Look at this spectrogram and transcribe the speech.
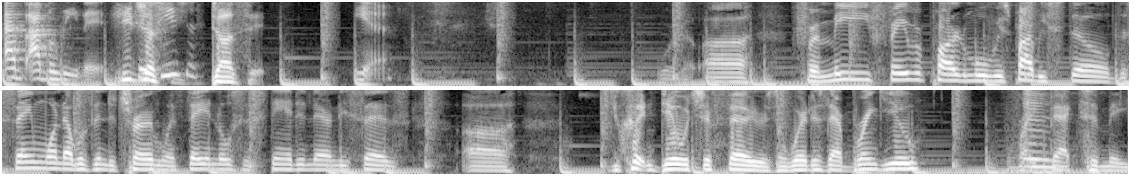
I, I believe it. He just, he's just does it. yeah. Word up. Uh, for me, favorite part of the movie is probably still the same one that was in the trailer when Thanos is standing there and he says, uh, "You couldn't deal with your failures, and where does that bring you?" Right Mm. back to me.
